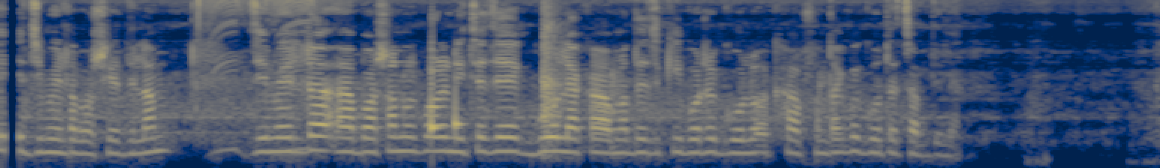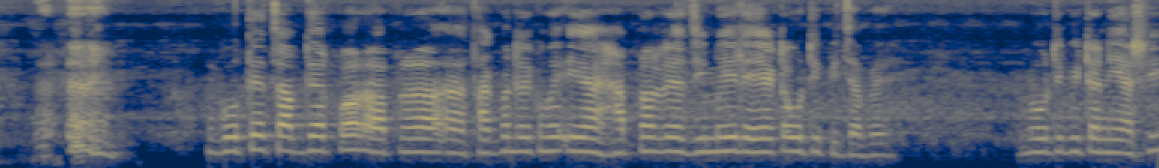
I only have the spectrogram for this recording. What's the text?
এই জিমেইলটা বসিয়ে দিলাম। জিমেইলটা বসানোর পরে নিচে যে গো লেখা, আমাদের যে কিবোর্ডের গো লেখা অপশন থাকবে গোতে চাপ দিবেন। গোতে চাপ দেওয়ার পর আপনারা থাকবেন এরকম আপনার জিমেইলে একটা ওটিপি যাবে। আমি ওটিপিটা নিয়ে আসি।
